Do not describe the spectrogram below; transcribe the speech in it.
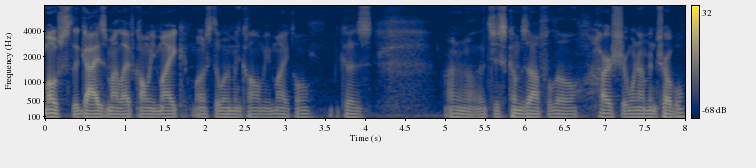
most of the guys in my life call me Mike. Most of the women call me Michael because I don't know. It just comes off a little harsher when I'm in trouble.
